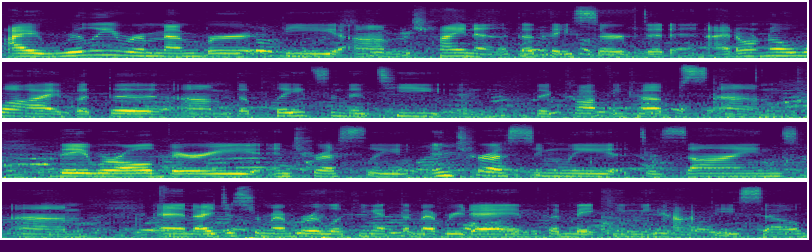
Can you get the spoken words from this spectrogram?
I really remember the um, china that they served it in. I don't know why, but the the plates and the tea and the coffee cups, they were all very interestingly, interestingly designed. Um, and I just remember looking at them every day and them making me happy. So,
